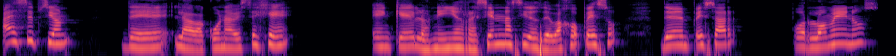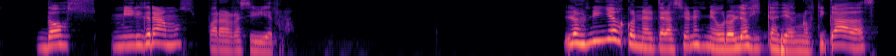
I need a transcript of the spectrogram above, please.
a excepción de la vacuna BCG, en que los niños recién nacidos de bajo peso deben pesar por lo menos 2.000 gramos para recibirla. Los niños con alteraciones neurológicas diagnosticadas,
